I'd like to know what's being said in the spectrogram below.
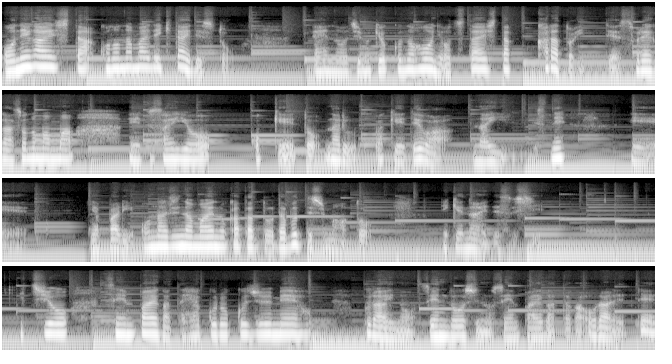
お願いした、この名前で行きたいですとえー、の事務局の方にお伝えしたからといってそれがそのまま、えーと、採用 OK となるわけではないんですね。えー、やっぱり同じ名前の方とダブってしまうといけないですし一応先輩方160名ぐらいの先導士の先輩方がおられて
